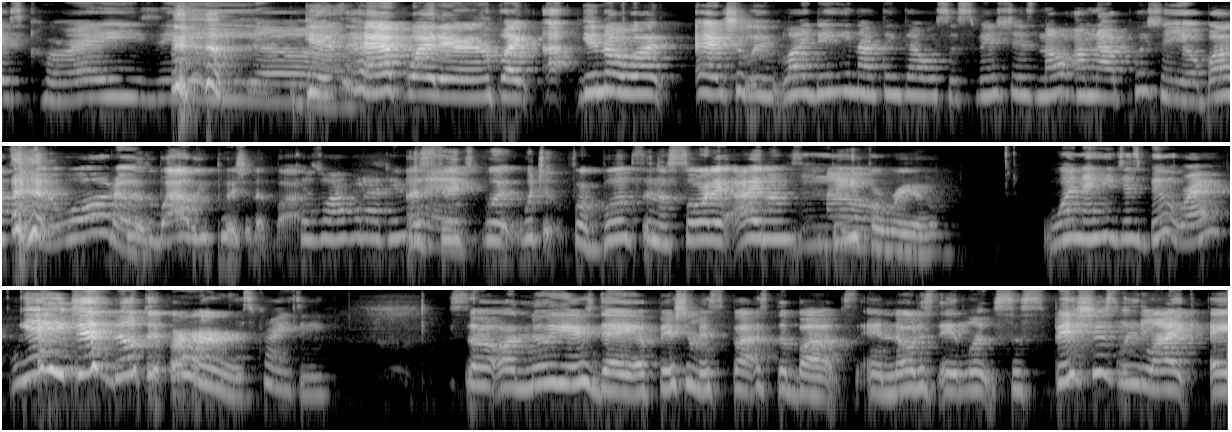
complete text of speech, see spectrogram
is crazy. Gets halfway there and it's like, uh, You know what? Actually, like, did he not think that was suspicious? No, I'm not pushing your box into the water. why are we pushing the box? Because why would I do that? A six foot, which for books and assorted items? Be No. for real. One that he just built, right? Yeah, he just built it for her. That's crazy. So on New Year's Day, a fisherman spots the box and noticed it looks suspiciously like a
